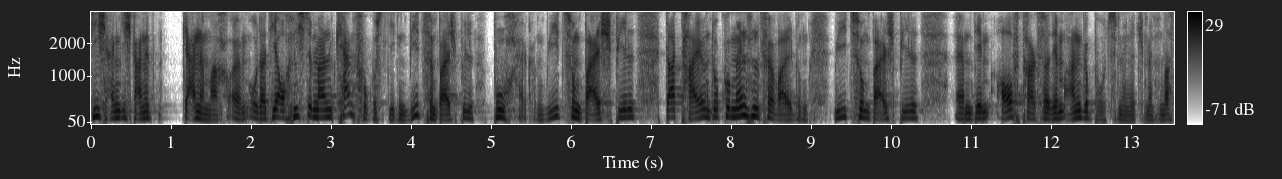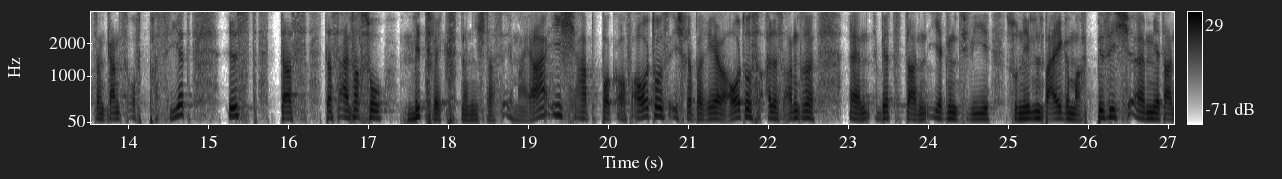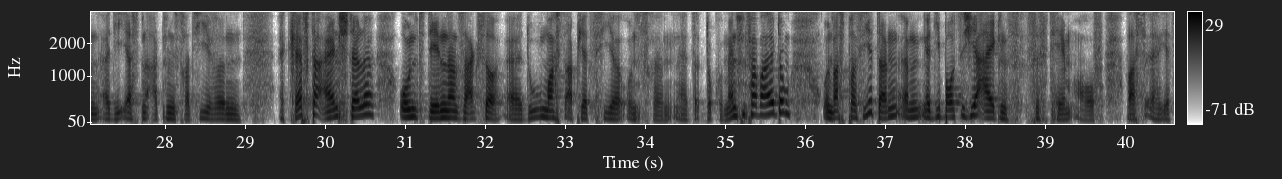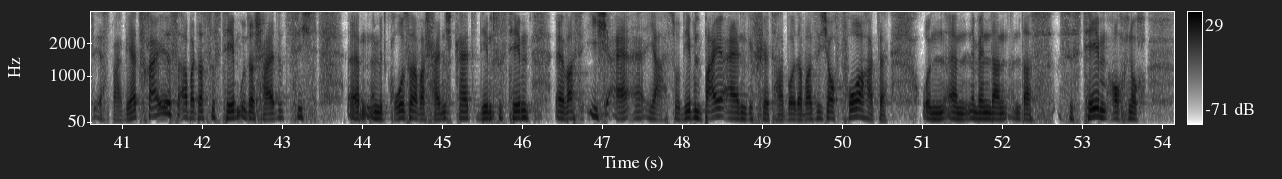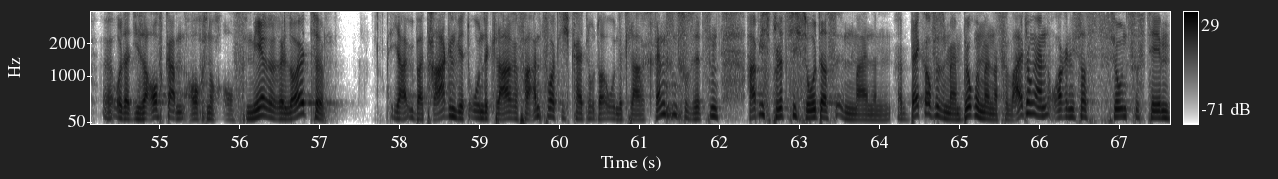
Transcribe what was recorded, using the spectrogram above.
die ich eigentlich gar nicht gerne mache ähm, oder die auch nicht in meinem Kernfokus liegen, wie zum Beispiel Buchhaltung, wie zum Beispiel Datei- und Dokumentenverwaltung, wie zum Beispiel ähm, dem Auftrags- oder dem Angebotsmanagement. Und was dann ganz oft passiert, ist, dass das einfach so mitwächst, nenne ich das immer. Ja, ich habe Bock auf Autos, ich repariere Autos, alles andere ähm, wird dann irgendwie so nebenbei gemacht, bis ich äh, mir dann äh, die ersten administrativen Kräfte einstelle und denen dann sag so, äh, du machst ab jetzt hier unsere äh, Dokumentenverwaltung und was passiert dann? Ähm, die baut sich ihr eigenes System auf, was äh, jetzt erstmal wertfrei ist, aber das System unterscheidet sich ähm, mit großer Wahrscheinlichkeit dem System, äh, was ich äh, ja so nebenbei eingeführt habe oder was ich auch vorhatte. Und ähm, wenn dann das System auch noch äh, oder diese Aufgaben auch noch auf mehrere Leute ja übertragen wird, ohne klare Verantwortlichkeiten oder ohne klare Grenzen zu setzen, habe ich es plötzlich so, dass in meinem Backoffice, in meinem Büro, in meiner Verwaltung ein Organisationssystem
